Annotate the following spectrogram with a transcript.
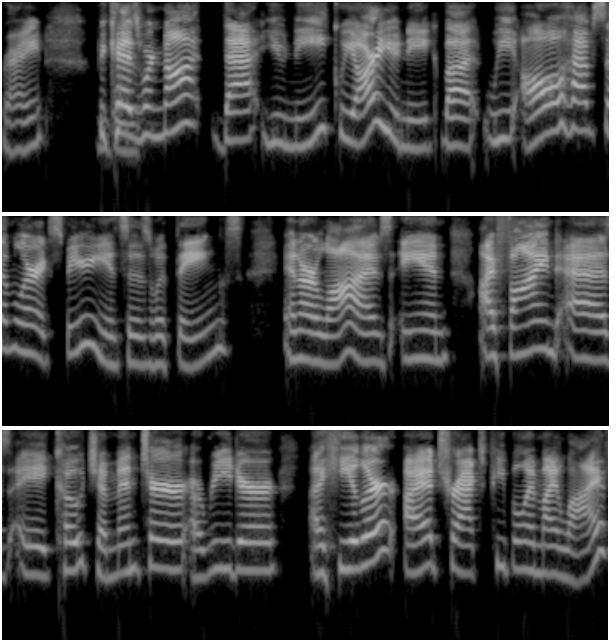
Right because mm-hmm. we're not that unique. We are unique, but we all have similar experiences with things in our lives. And I find as a coach, a mentor, a reader, a healer, I attract people in my life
